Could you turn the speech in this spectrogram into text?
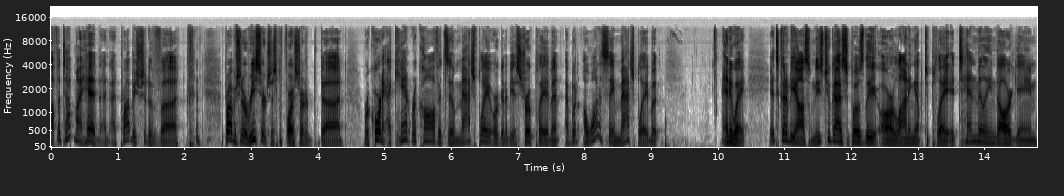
off the top of my head, I, I probably should have uh, probably should have researched this before I started uh, recording. I can't recall if it's a match play or going to be a stroke play event. I would I want to say match play, but anyway, it's going to be awesome. These two guys supposedly are lining up to play a ten million dollar game,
